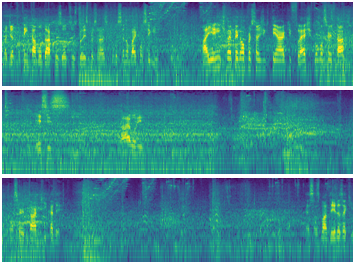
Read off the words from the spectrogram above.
Não adianta tentar mudar com os outros dois personagens que você não vai conseguir. Aí a gente vai pegar um personagem que tem arco e flash e vamos acertar esses... Ah, eu morri. Vamos acertar aqui, cadê? Essas madeiras aqui.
